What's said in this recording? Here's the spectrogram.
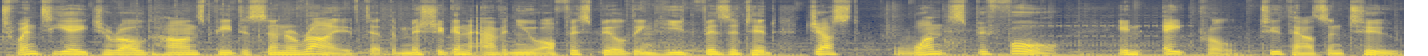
28-year-old Hans Peterson arrived at the Michigan Avenue office building he'd visited just once before in April 2002.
